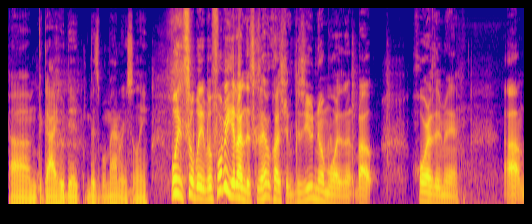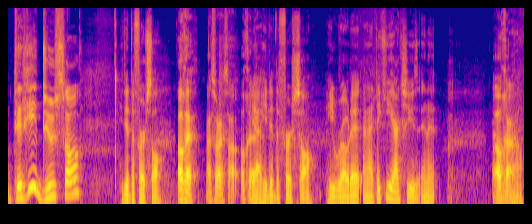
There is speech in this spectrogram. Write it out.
um, the guy who did Invisible Man recently. Wait, so wait before we get on this, because I have a question. Because you know more than about horror than me. Um, did he do Saw? He did the first Saw. Okay, that's what I saw. Okay. Yeah, he did the first Saw. He wrote it, and I think he actually is in it. I don't Okay. know.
